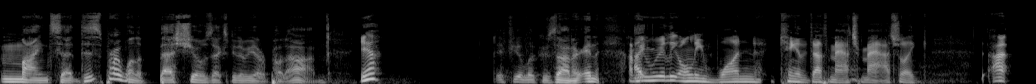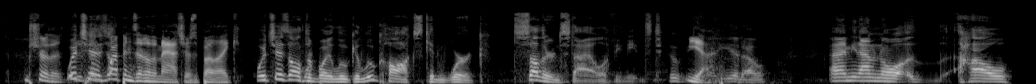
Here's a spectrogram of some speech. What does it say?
mindset, this is probably one of the best shows XPW ever put on. Yeah. If you look who's on there, and I mean, I, really only one King of the Death match match. Like, I, I'm sure that which has weapons in other matches, but like which is Altar Boy Luke and Luke Hawx can work Southern style if he needs to. Yeah, you know. I mean, I don't know how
